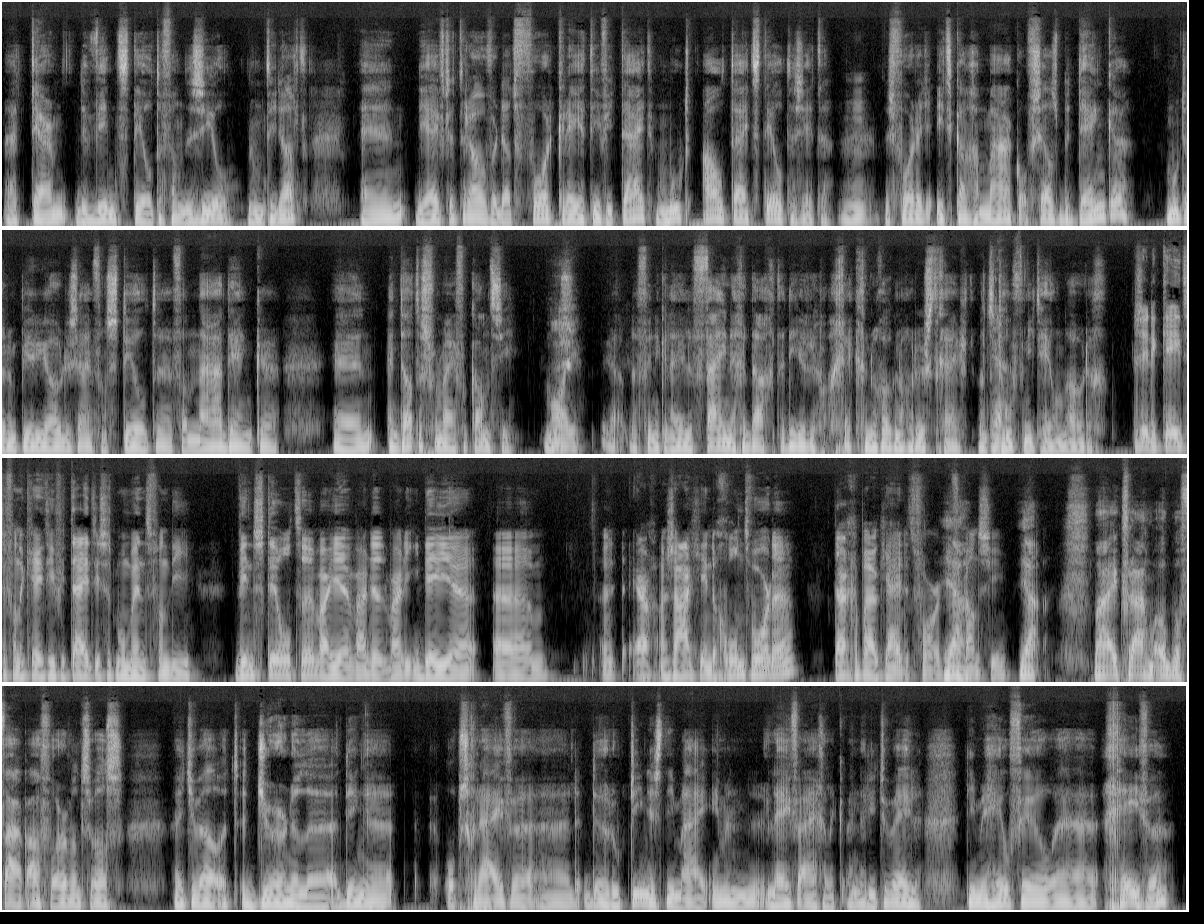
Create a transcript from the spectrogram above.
uh, term, de windstilte van de ziel, noemt hij dat. En die heeft het erover dat voor creativiteit moet altijd stilte zitten. Mm. Dus voordat je iets kan gaan maken of zelfs bedenken, moet er een periode zijn van stilte, van nadenken. En, en dat is voor mij vakantie. Mooi. Dus, ja, dat vind ik een hele fijne gedachte die je gek genoeg ook nog rust geeft. Want het hoeft niet heel nodig. Dus in de keten van de creativiteit is het moment van die windstilte, waar, je, waar, de, waar de ideeën ehm, een, erg een zaadje in de grond worden. Daar gebruik jij het voor, de Ja. vakantie. Ja, maar ik vraag me ook wel vaak af hoor. Want zoals, weet je wel, het, het journalen, dingen opschrijven. eh, de, routines die mij in mijn leven eigenlijk, en de rituelen, die me heel veel eh, geven.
